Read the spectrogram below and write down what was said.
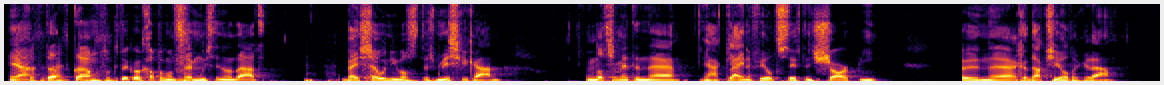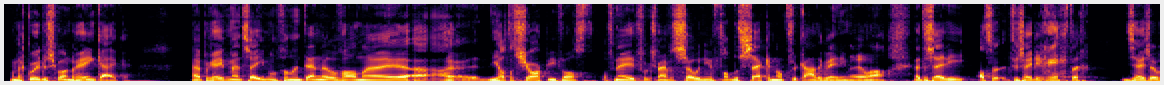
Ja, da- uitkomt. daarom vond ik het ook wel grappig, want zij moest inderdaad... Bij Sony was het dus misgegaan. Omdat ze met een eh, ja, kleine viltstift, een Sharpie, een eh, redactie hadden gedaan. En daar kon je dus gewoon doorheen kijken. En op een gegeven moment zei iemand van Nintendo van... eh, eh, eh, die had een Sharpie vast. Of nee, volgens mij van Sony of van de SEC, een advocaat, ik weet niet meer helemaal. En toen zei die, als, toen zei die rechter, die zei zo...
